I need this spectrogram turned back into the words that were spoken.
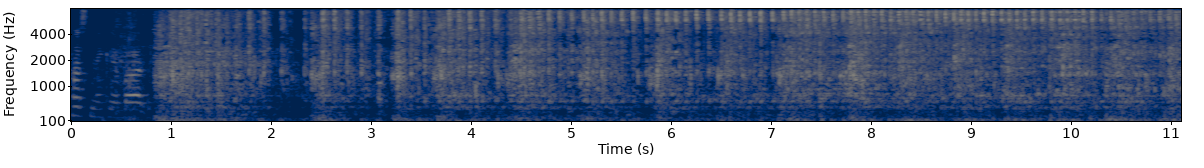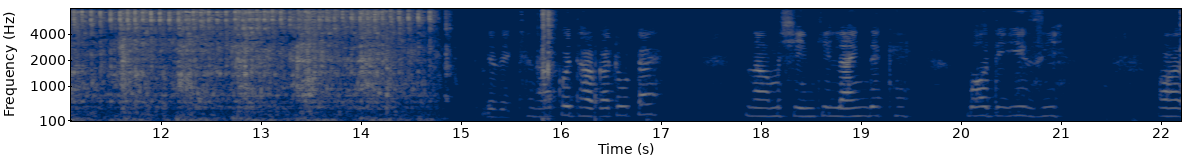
फंसने के बाद ये देखें, ना कोई धागा टूटा है, ना मशीन की लाइन देखें। बहुत ही इजी और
